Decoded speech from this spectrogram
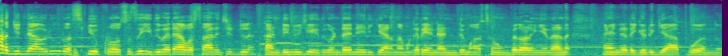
അർജുന്റെ ആ ഒരു റെസ്ക്യൂ പ്രോസസ്സ് ഇതുവരെ അവസാനിച്ചിട്ടില്ല. കണ്ടിന്യൂ ചെയ്തുകൊണ്ട് തന്നെ ഇരിക്കുകയാണ്. നമുക്കറിയാം രണ്ട് മാസം മുമ്പ് തുടങ്ങിയതാണ്. അതിന്റെ ഇടയ്ക്ക് ഒരു ഗ്യാപ്പ് വന്നു.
